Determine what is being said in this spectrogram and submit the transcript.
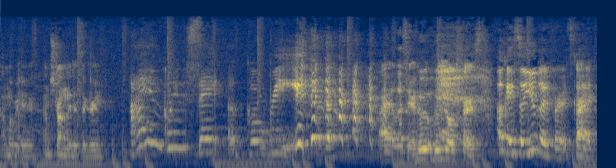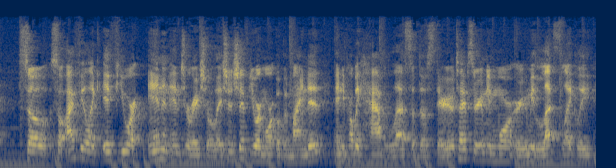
I'm over here. I'm strongly disagree. I am going to say agree. All right, let's hear. Who who goes first? okay, so you go to first. Go All ahead. right. So, so I feel like if you are in an interracial relationship, you are more open-minded and you probably have less of those stereotypes. So you're gonna be more, or you're gonna be less likely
